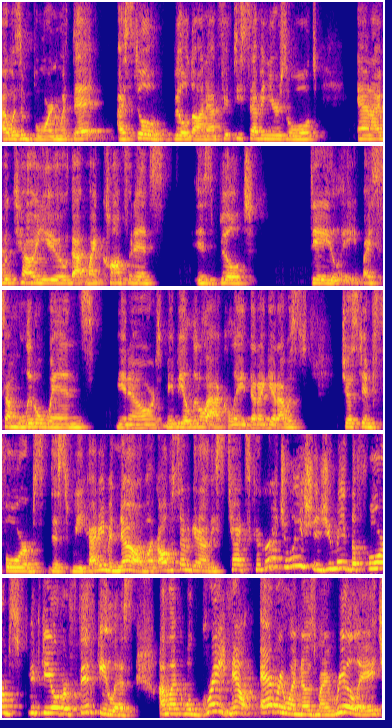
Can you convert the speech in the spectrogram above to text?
I wasn't born with it. I still build on it. I'm 57 years old. And I would tell you that my confidence is built daily by some little wins, you know, or maybe a little accolade that I get. I was just in Forbes this week. I didn't even know. I'm like, all of a sudden, I'm getting all these texts. Congratulations, you made the Forbes 50 over 50 list. I'm like, well, great. Now everyone knows my real age.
